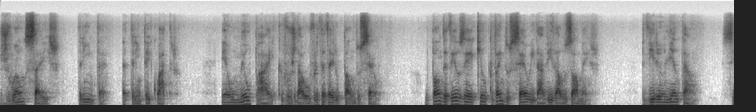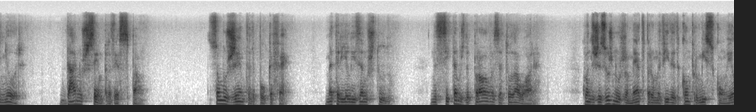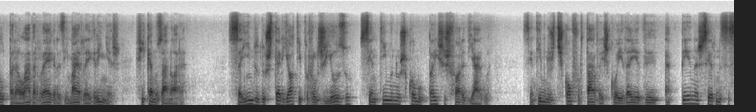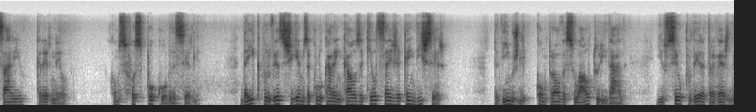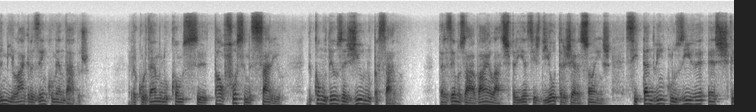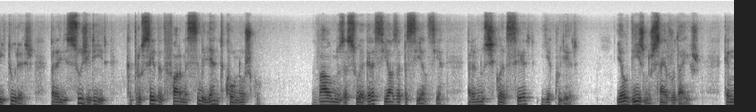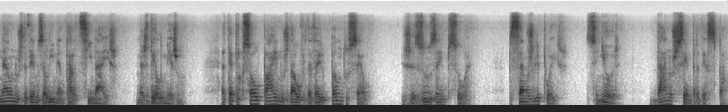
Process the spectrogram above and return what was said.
João 6, 30 a 34 É o meu Pai que vos dá o verdadeiro pão do céu. O pão de Deus é aquele que vem do céu e dá vida aos homens. Pediram-lhe então, Senhor, dá-nos sempre desse pão. Somos gente de pouca fé. Materializamos tudo. Necessitamos de provas a toda a hora. Quando Jesus nos remete para uma vida de compromisso com Ele, para lá de regras e mais regrinhas, ficamos à nora. Saindo do estereótipo religioso, sentimos-nos como peixes fora de água. Sentimos-nos desconfortáveis com a ideia de apenas ser necessário crer nele, como se fosse pouco obedecer-lhe. Daí que por vezes cheguemos a colocar em causa que ele seja quem diz ser. Pedimos-lhe que comprove a sua autoridade e o seu poder através de milagres encomendados. Recordamo-lo como se tal fosse necessário, de como Deus agiu no passado. Trazemos à baila as experiências de outras gerações, citando inclusive as Escrituras, para lhe sugerir que proceda de forma semelhante conosco. Vale-nos a sua graciosa paciência para nos esclarecer e acolher. Ele diz-nos sem rodeios que não nos devemos alimentar de sinais, mas dele mesmo. Até porque só o Pai nos dá o verdadeiro pão do céu, Jesus em pessoa. Peçamos-lhe, pois, Senhor, dá-nos sempre desse pão.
